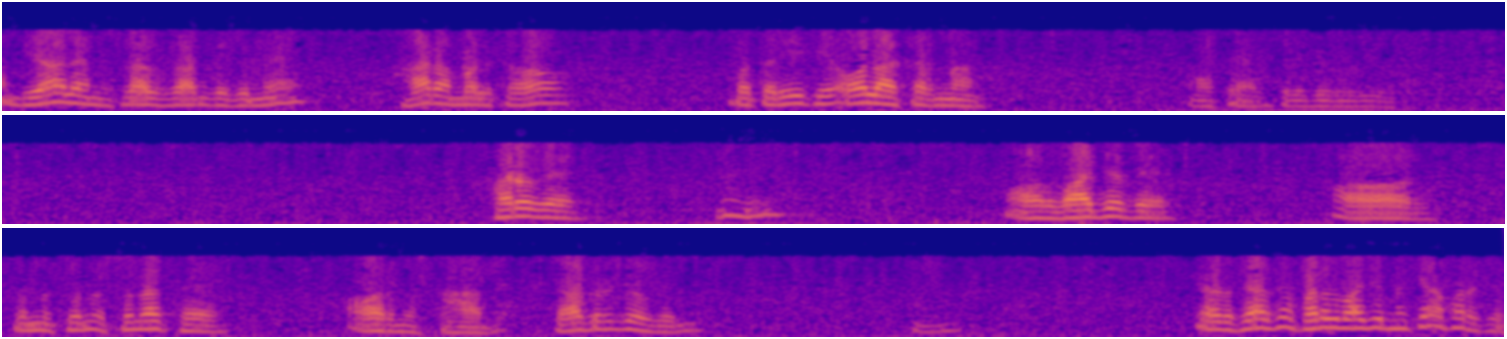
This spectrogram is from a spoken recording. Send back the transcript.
ابیال ہے مسلم السلام کے ذمہ ہر عمل کا بطریق اولا کرنا۔ آتا ہے ضروری ہے۔ فرض ہے۔ اور واجب ہے۔ اور سنت ہے۔ اور مستحب ہے۔ کیا درجے ہو گئے خیال سے فرض واجب میں کیا فرق ہے؟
